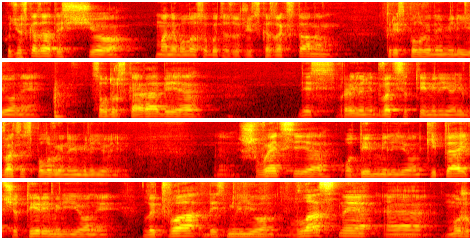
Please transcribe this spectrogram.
Хочу сказати, що в мене була особиста зустріч з Казахстаном 3,5 мільйони, Саудовська Арабія десь в районі 20 мільйонів, 20,5 мільйонів. Е, Швеція 1 мільйон, Китай 4 мільйони, Литва десь мільйон. Власне, е, можу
